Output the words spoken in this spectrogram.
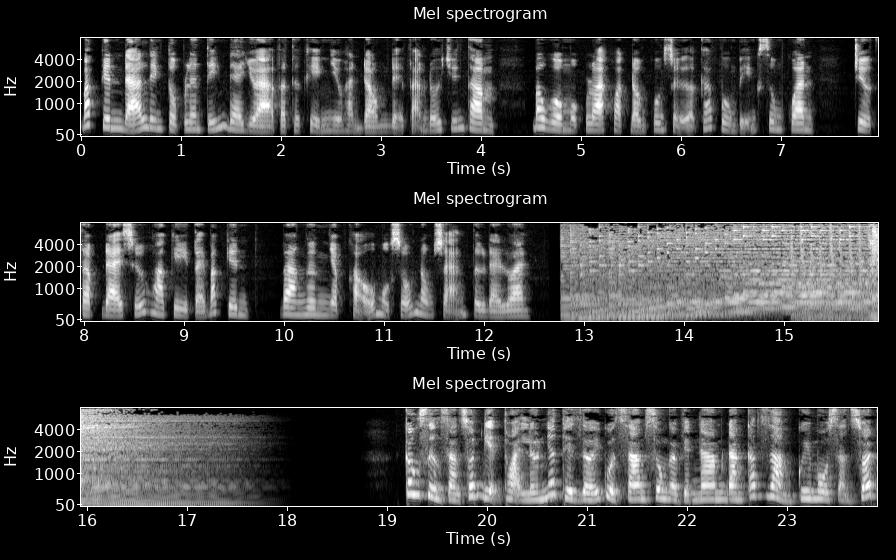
Bắc Kinh đã liên tục lên tiếng đe dọa và thực hiện nhiều hành động để phản đối chuyến thăm, bao gồm một loạt hoạt động quân sự ở các vùng biển xung quanh, triệu tập đại sứ Hoa Kỳ tại Bắc Kinh và ngừng nhập khẩu một số nông sản từ Đài Loan. Công xưởng sản xuất điện thoại lớn nhất thế giới của Samsung ở Việt Nam đang cắt giảm quy mô sản xuất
